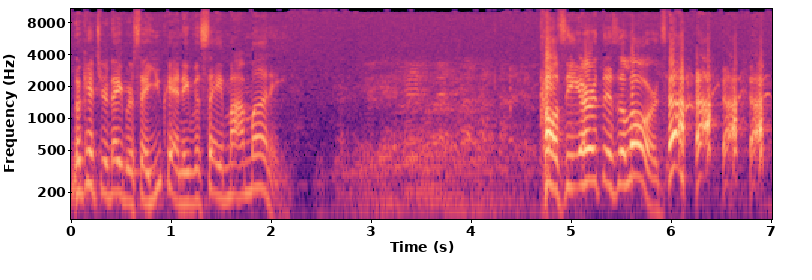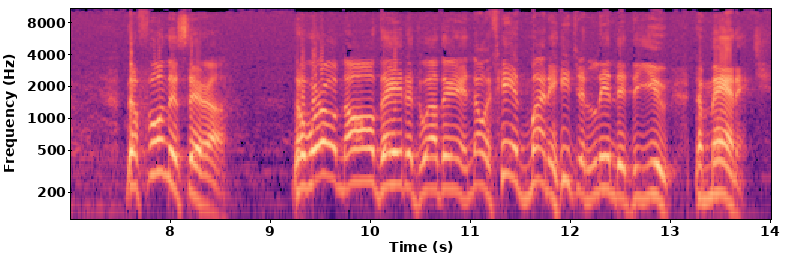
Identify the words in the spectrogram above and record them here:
Look at your neighbor say, You can't even save my money. Because the earth is the Lord's, the fullness thereof. The world and all they that dwell therein. No, it's His money. He just lend it to you to manage.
